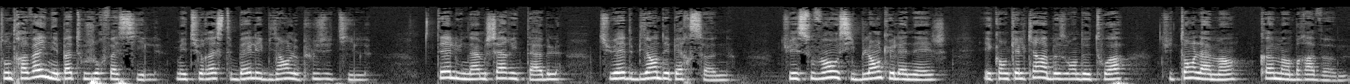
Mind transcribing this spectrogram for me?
Ton travail n'est pas toujours facile, mais tu restes bel et bien le plus utile. Telle une âme charitable, tu aides bien des personnes. Tu es souvent aussi blanc que la neige, et quand quelqu'un a besoin de toi, tu tends la main comme un brave homme.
